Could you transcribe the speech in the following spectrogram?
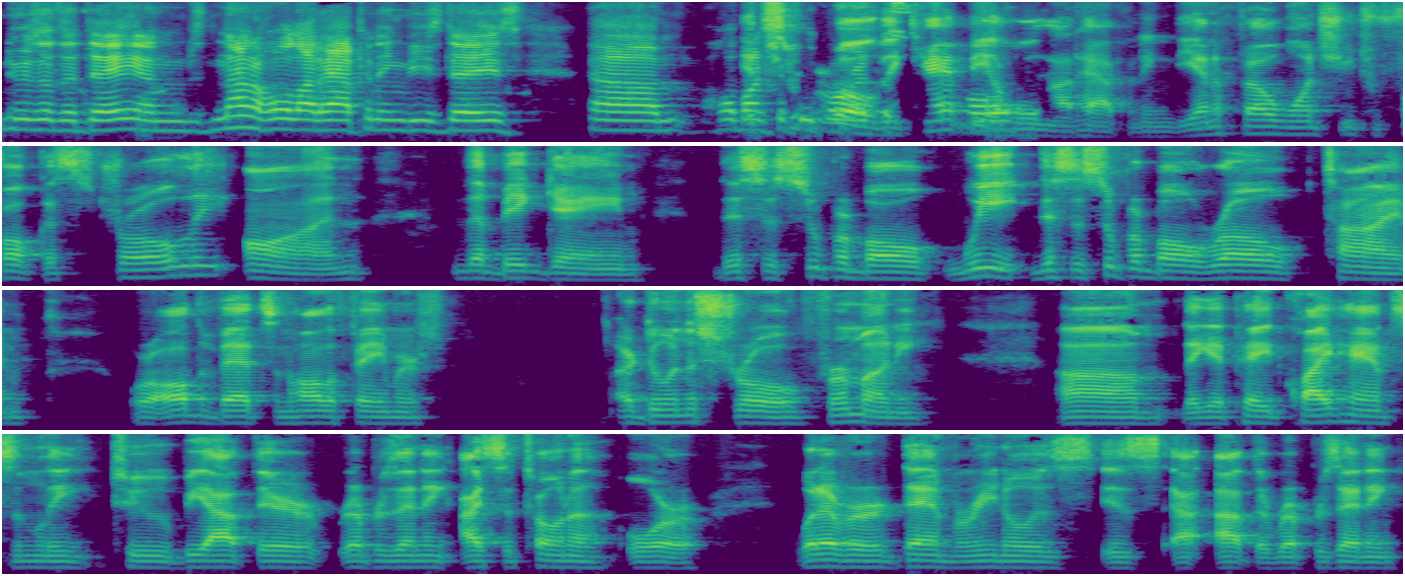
news of the day. And not a whole lot happening these days. Um, whole bunch It's of Super people. Bowl. at the There can't Super be a whole lot happening. The NFL wants you to focus solely on the big game. This is Super Bowl week. This is Super Bowl row time where all the vets and Hall of Famers are doing the stroll for money. Um, they get paid quite handsomely to be out there representing Isotona or whatever Dan Marino is is out there representing.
